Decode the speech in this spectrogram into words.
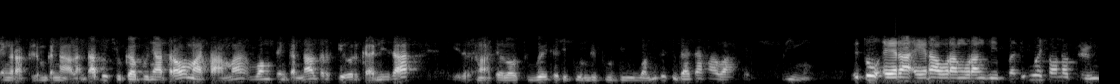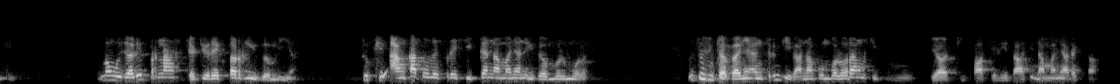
yang ragilem kenalan. Tapi juga punya trauma sama wong sing kenal terus diorganisasi, terus ngasih lo duit jadi bundi-bundi uang. Itu juga saya khawatir. Itu era-era orang-orang hebat itu sono berhenti. Imam Ghazali pernah jadi rektor Nizamiyah. Itu diangkat oleh presiden namanya Nizamul Mulk. Itu sudah banyak yang drengki karena kumpul orang mesti dia difasilitasi namanya rektor.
